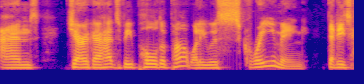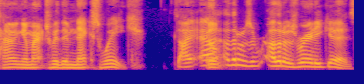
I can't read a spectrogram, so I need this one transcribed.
And Jericho had to be pulled apart while he was screaming that he's having a match with him next week. I, I, I thought it was I thought it was really good.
